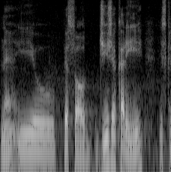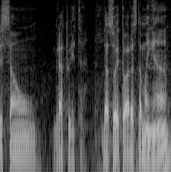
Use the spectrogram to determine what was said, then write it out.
né? E o pessoal de Jacareí, inscrição gratuita, das 8 horas da manhã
